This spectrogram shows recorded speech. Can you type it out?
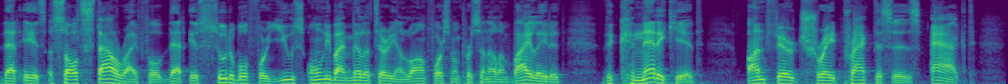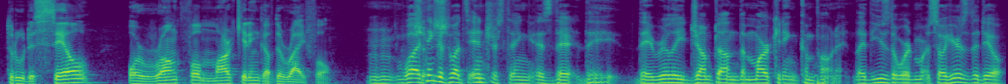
that is assault style rifle that is suitable for use only by military and law enforcement personnel and violated the Connecticut Unfair Trade Practices Act through the sale or wrongful marketing of the rifle. Well, I think is what's interesting is that they they really jumped on the marketing component. They used the word. mar- So here's the deal.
